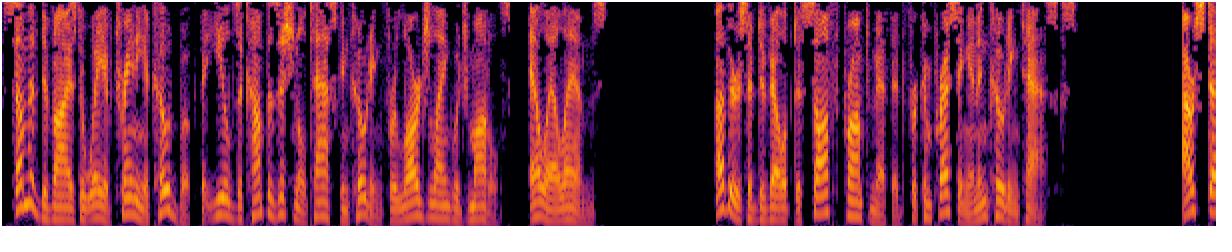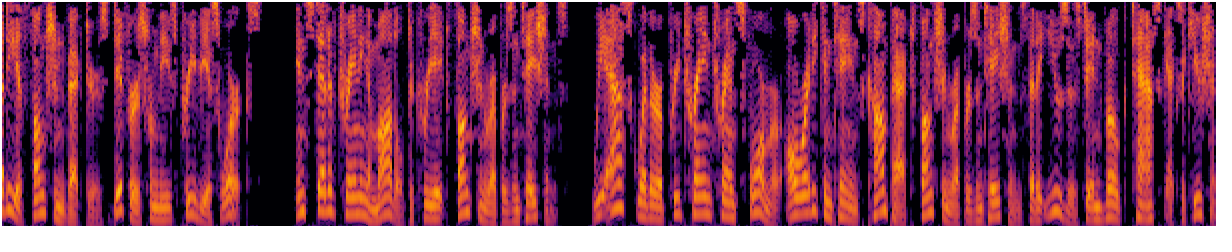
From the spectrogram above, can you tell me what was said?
Some have devised a way of training a codebook that yields a compositional task encoding for large language models, LLMs. Others have developed a soft prompt method for compressing and encoding tasks. Our study of function vectors differs from these previous works. Instead of training a model to create function representations, we ask whether a pre-trained transformer already contains compact function representations that it uses to invoke task execution.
